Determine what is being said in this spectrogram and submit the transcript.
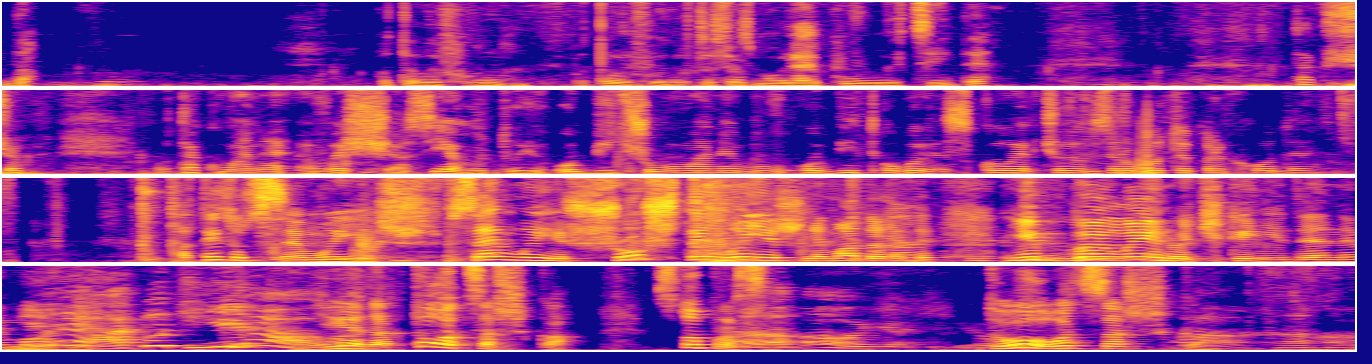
Да. По телефону. По телефону хтось розмовляє по вулиці йде. Так що, отак у мене весь час. Я готую обід, щоб у мене був обід обов'язково, як чоловік з роботи приходить. А ти тут все миєш. Все миєш. Що ж ти миєш? Нема навіть де. І пилиночки ніде Ні, немає. а тут є. Є, да, то от Сашка. Сто процентів. То от Сашка. Ага.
